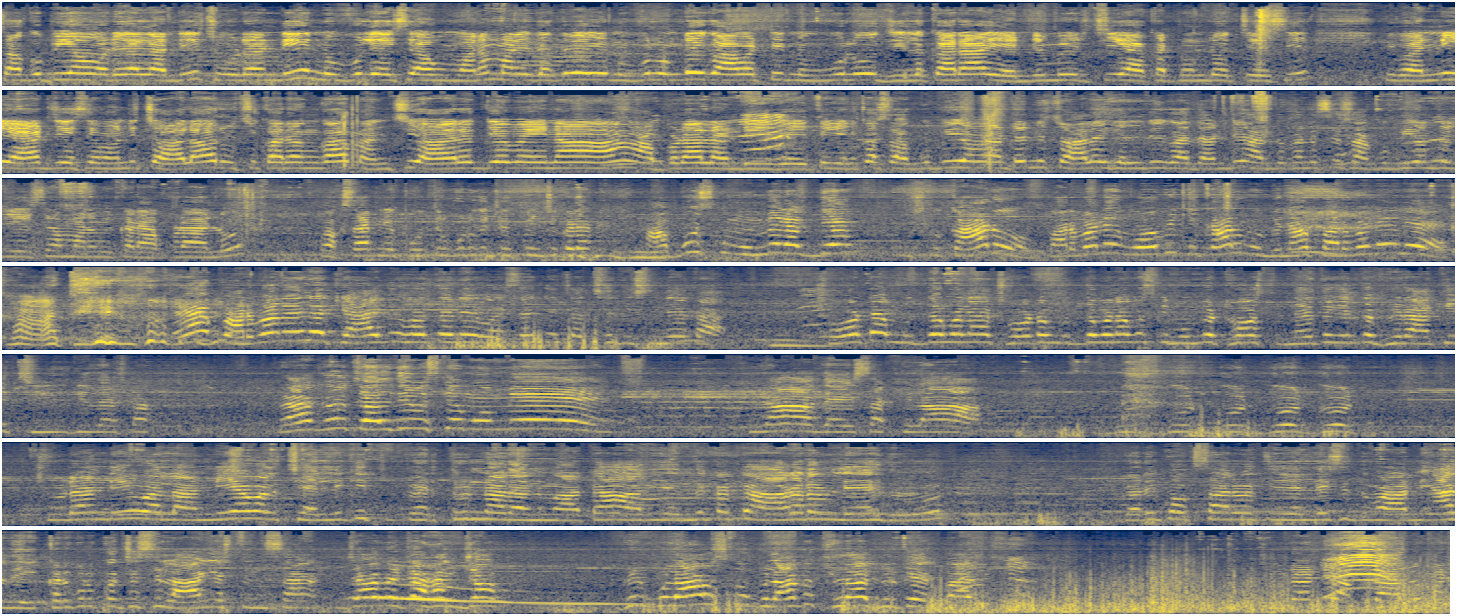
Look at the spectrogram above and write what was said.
సగ్గుబియ్యం వడియాలండి చూడండి నువ్వులు వేసాము మనం మన దగ్గర నువ్వులు ఉంటాయి కాబట్టి నువ్వులు జీలకర్ర ఎండుమిర్చి అక్కడ నుండి వచ్చేసి ఇవన్నీ యాడ్ చేసామండి చాలా రుచికరంగా మంచి ఆరోగ్యమైన అప్పడాలండి ఇదైతే ఇంకా సగ్గుబియ్యం అంటే చాలా హెల్దీ కదండి అందుకనేసి సగ్గుబియ్యంతో చేసాం మనం ఇక్కడ అప్పడాలు ఒకసారి నీ కూతురు కూడా చూపించి ఇక్కడ అబ్బుస్కు ముమ్మే లగ్గా उसको काढ़ो परवाने वो भी निकाल वो बिना परवाने ले खाती हूँ ए परवाने ले क्या भी होता है वैसे नहीं अच्छे दिखने का छोटा मुद्दा बना छोटा मुद्दा बना उसके मुंह में ठोस नहीं तो इनका फिर आती है चीज की जैसा राघव जल्दी उसके मुंह में खिला दे ऐसा खिला గుడ్ గుడ్ గుడ్ గుడ్ చూడండి వాళ్ళ అన్నయ్య వాళ్ళ చెల్లికి పెడుతున్నాడు అనమాట అది ఎందుకంటే ఆగడం లేదు గడికి ఒకసారి వచ్చి వెళ్ళేసి వాడిని అది ఇక్కడ కూడా వచ్చేసి లాగేస్తుంది సార్ జా బేటా హం జా ఫిర్ బులా ఉస్కో బులా కు ఖిలా ఫిర్ కే బాద్ చూడండి అప్పడాలు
